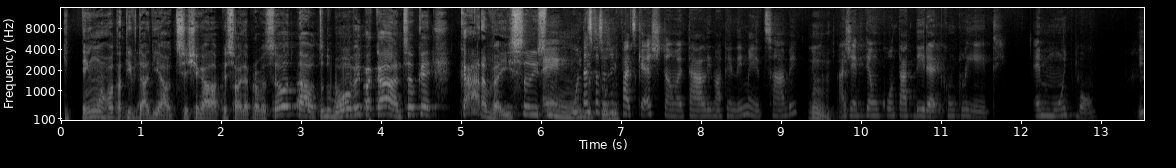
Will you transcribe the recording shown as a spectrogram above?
que tem uma rotatividade alta, você chegar lá, a pessoa olha pra você, ô tal, tudo bom? Vem pra cá, não sei o quê. Cara, velho, isso, isso é, muda uma das coisas que a gente faz questão é estar ali no atendimento, sabe? Hum, A gente tem um contato direto com o cliente. É muito bom. E-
